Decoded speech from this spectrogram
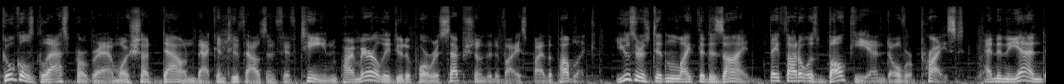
Google's Glass program was shut down back in 2015 primarily due to poor reception of the device by the public. Users didn't like the design, they thought it was bulky and overpriced, and in the end,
